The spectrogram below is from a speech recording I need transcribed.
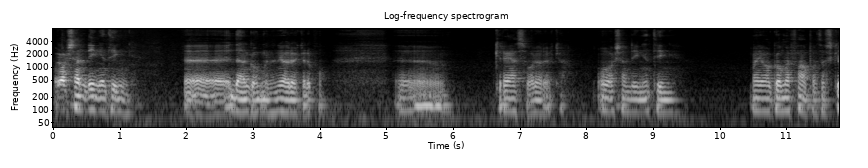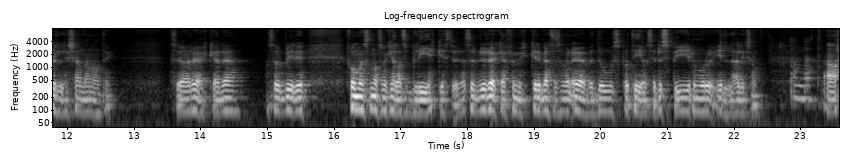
Och jag kände ingenting eh, den gången när jag rökade på. Eh, gräs var det jag rökade. Och jag kände ingenting. Men jag gav mig fan på att jag skulle känna någonting. Så jag rökade. Och så blir det, får man något som kallas blekis. Alltså du röker för mycket. Det blir nästan som en överdos på THC. Du spyr och mår illa liksom. Ståndet. Ja,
